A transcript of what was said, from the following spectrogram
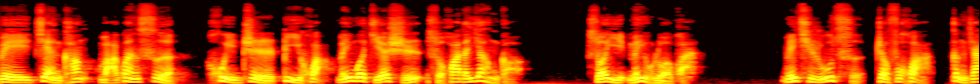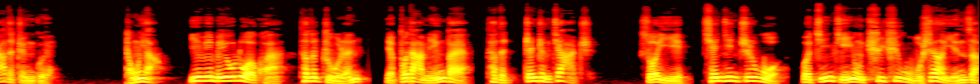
为健康瓦罐寺绘制壁画维摩诘时所画的样稿，所以没有落款。唯其如此，这幅画更加的珍贵。同样，因为没有落款，它的主人也不大明白它的真正价值，所以千金之物，我仅仅用区区五十两银子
